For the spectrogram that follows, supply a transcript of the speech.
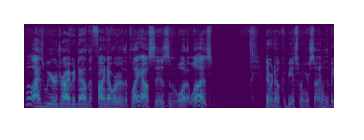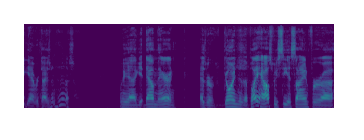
Well, as we were driving down to find out where the playhouse is and what it was, never know, it could be a swinger sign with a big advertisement. Who knows? We uh, get down there, and as we're going to the playhouse, we see a sign for uh,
